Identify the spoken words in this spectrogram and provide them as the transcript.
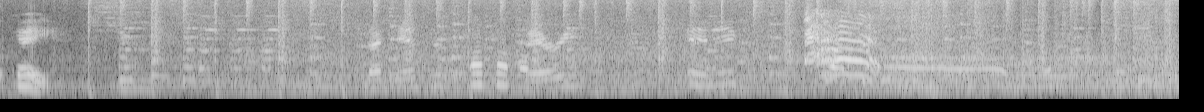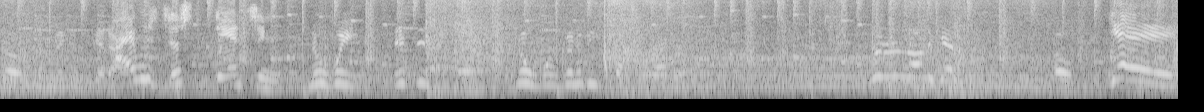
Okay. That dance is very inexplicable. No, it's gonna make us get I was just dancing. No, wait, this is. No, we're gonna be stuck forever. No, no, not again. Oh, Yay!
